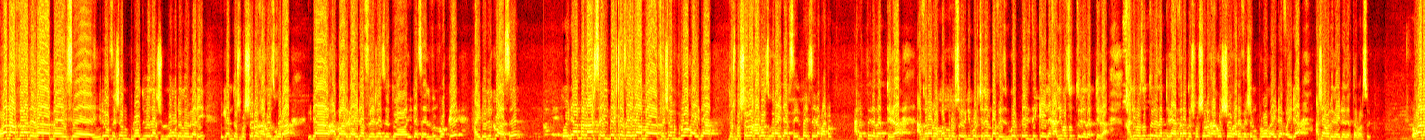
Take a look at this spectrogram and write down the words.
ওখানে আপনারা দেখরা হিরো ফ্যাশন প্রো দুই হাজার ষোলো মডেলের গাড়ি, এখানে দশ বছরের কাগজ করা। এটা আবার গাড়িটা ফ্রেশ আছে, তো এটা সেলফুল পক্ষে হাইড্রোলিকও আছে। তো এটা আমরা লাস্ট সেল প্রাইসটা চাইলাম ফ্যাশন প্রো গাড়িটা দশ বছরের কাগজ করা, এটা সেল প্রাইস চাইলাম আটক আটাত্তর হাজার টাকা। আপনারা রহমান চ্যানেল বা ফেসবুকের পেজ দেখে এলে খালি পঁচাত্তর হাজার টাকা। খালি পঁচাত্তর হাজার টাকা আপনারা দশ বছরের কাগজ সহকারে ফ্যাশন প্রো গাড়িটা পাইরা আশা গাড়িটা দেখতে ওখানে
